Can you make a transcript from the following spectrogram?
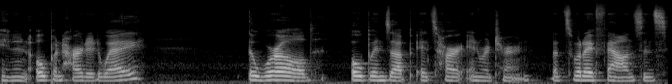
in an open hearted way, the world opens up its heart in return. That's what I've found since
